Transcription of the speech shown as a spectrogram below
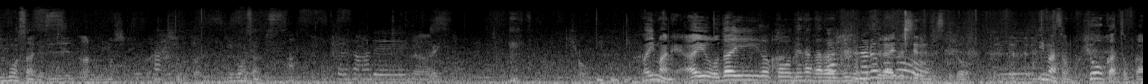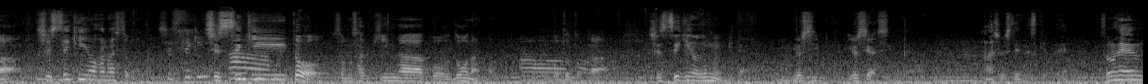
イボンさんです。あのもしイボンさんです。お疲れ様です。まあ、今ねああいうお題がこう出ながら徐々にスライドしてるんですけど 今その評価とか出席の話とか出席？出席とその作品がこうどうなんだ？こととか出席の有無みたいなよしみたいなよしあしみたいな話をしてるんですけどね。その辺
